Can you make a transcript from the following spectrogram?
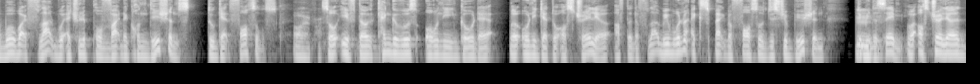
worldwide flood will actually provide the conditions to get fossils. Oh, So if the kangaroos only go there, will only get to Australia after the flood, we would not expect the fossil distribution to be mm. the same. Well, Australia,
